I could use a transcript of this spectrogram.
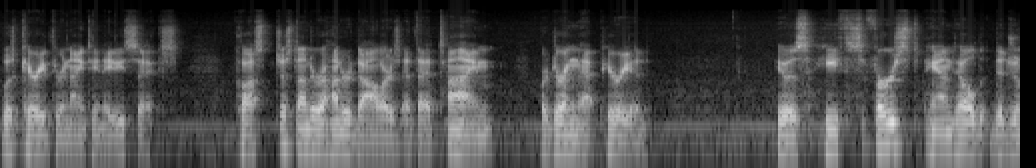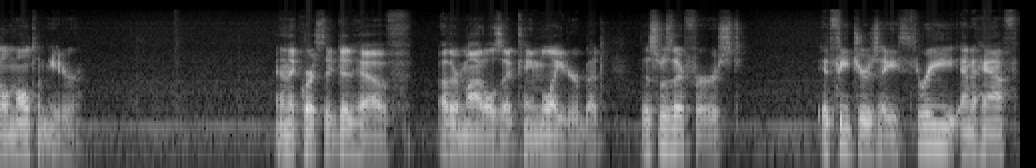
was carried through 1986. Cost just under $100 at that time or during that period. It was Heath's first handheld digital multimeter. And of course they did have other models that came later, but this was their first. It features a three and a half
